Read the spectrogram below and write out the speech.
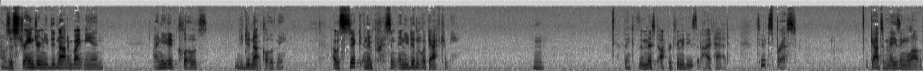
I was a stranger and you did not invite me in. I needed clothes and you did not clothe me. I was sick and in prison and you didn't look after me. Hmm. Think of the missed opportunities that I've had to express God's amazing love.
